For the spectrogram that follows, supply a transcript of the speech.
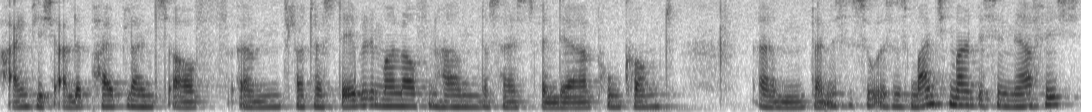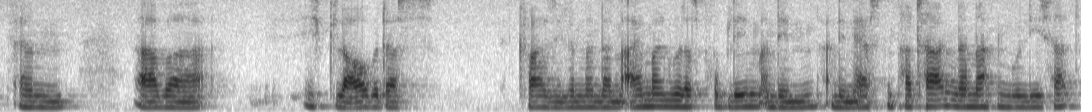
eigentlich alle Pipelines auf ähm, Flutter Stable immer laufen haben. Das heißt, wenn der Punkt kommt, ähm, dann ist es so, ist es manchmal ein bisschen nervig, ähm, aber ich glaube, dass quasi, wenn man dann einmal nur das Problem an den, an den ersten paar Tagen dann nach dem Release hat,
